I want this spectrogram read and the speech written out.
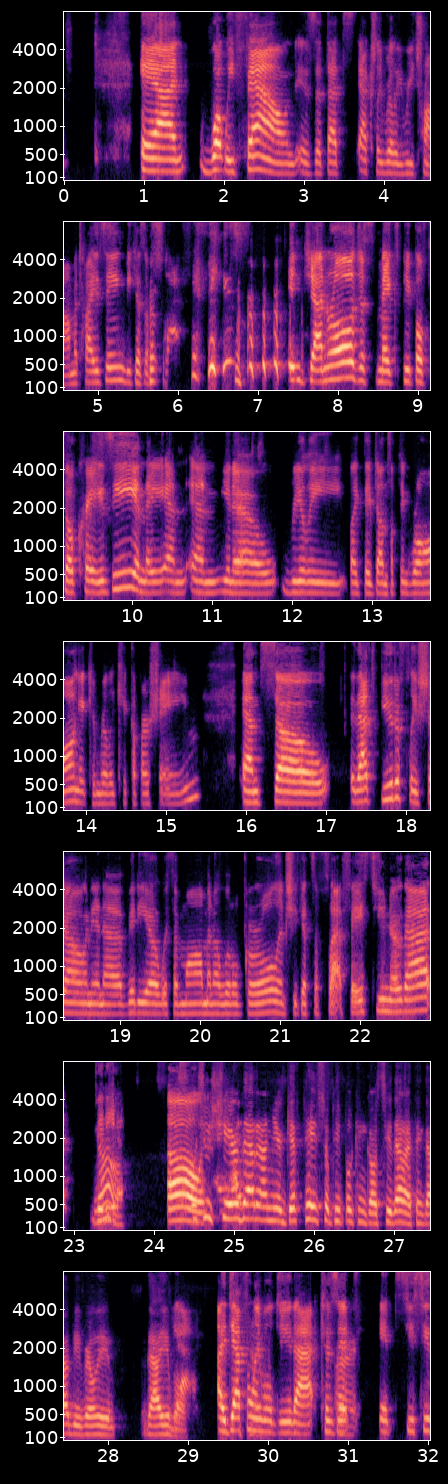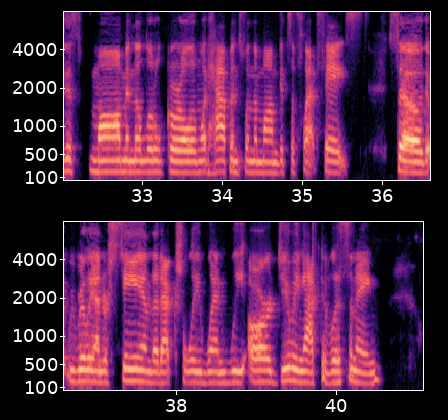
and what we found is that that's actually really re-traumatizing because a flat face in general just makes people feel crazy and they and and you know really like they've done something wrong it can really kick up our shame. And so that's beautifully shown in a video with a mom and a little girl and she gets a flat face. Do you know that video? No. oh would you share that on your gift page so people can go see that? I think that'd be really valuable. Yeah I definitely will do that because it right. it's you see this mom and the little girl and what happens when the mom gets a flat face. So that we really understand that actually when we are doing active listening,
